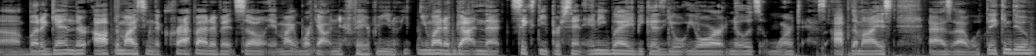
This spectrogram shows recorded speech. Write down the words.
uh, but again, they're optimizing the crap out of it, so it might work out in your favor. You know, you might have gotten that 60% anyway because your, your nodes weren't as optimized as uh, what they can do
